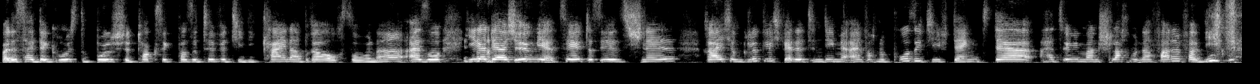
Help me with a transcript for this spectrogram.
weil das ist halt der größte Bullshit, Toxic Positivity, die keiner braucht, so, ne? Also jeder, der euch irgendwie erzählt, dass ihr schnell reich und glücklich werdet, indem ihr einfach nur positiv denkt, der hat irgendwie mal einen Schlag mit einer Pfanne verdient. das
